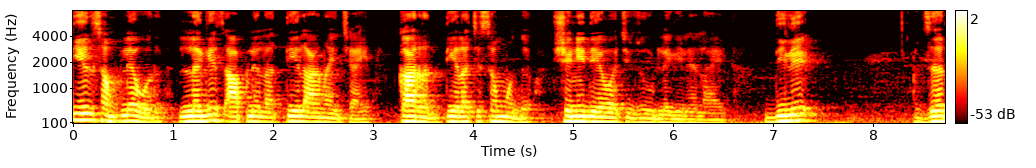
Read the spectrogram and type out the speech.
तेल संपल्यावर लगेच आपल्याला तेल आणायचे आहे. कारण तेलाचे संबंध शनिदेवाशी जोडले गेलेला आहे दिले जर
